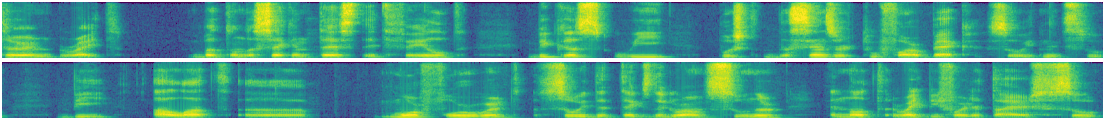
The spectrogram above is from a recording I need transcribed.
turned right. But on the second test it failed because we pushed the sensor too far back. So it needs to be a lot uh, more forward so it detects the ground sooner and not right before the tires. So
